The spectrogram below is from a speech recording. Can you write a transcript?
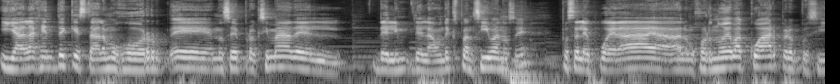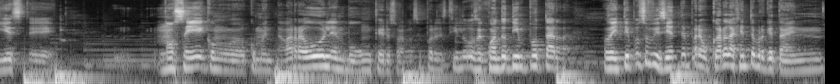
Y ya la gente que está a lo mejor, eh, no sé, próxima del, del- de la onda expansiva, no sé, pues se le pueda a, lo mejor no evacuar, pero pues sí, este no sé, como comentaba Raúl, en búnkers o algo así por el estilo. O sea, ¿cuánto tiempo tarda? O sea, hay tiempo suficiente para evacuar a la gente porque también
